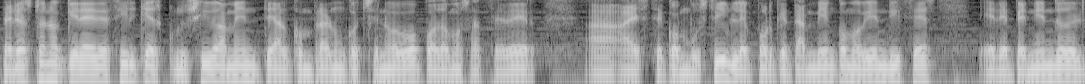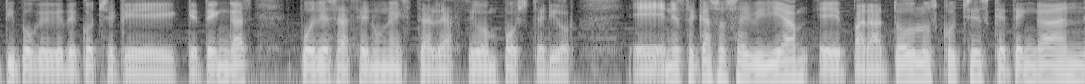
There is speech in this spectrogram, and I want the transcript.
Pero esto no quiere decir que exclusivamente al comprar un coche nuevo podamos acceder a, a este combustible, porque también, como bien dices, eh, dependiendo del tipo que- de coche que, que tengas, puedes hacer una instalación posterior. Eh, en este caso serviría eh, para todos los coches que tengan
